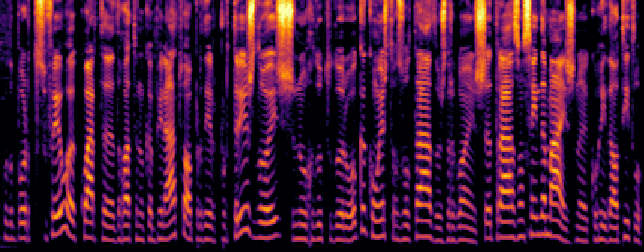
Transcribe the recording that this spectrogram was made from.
Futebol do Porto sofreu a quarta derrota no campeonato ao perder por 3-2 no reduto do Aroca. Com este resultado, os Dragões atrasam-se ainda mais na corrida ao título.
